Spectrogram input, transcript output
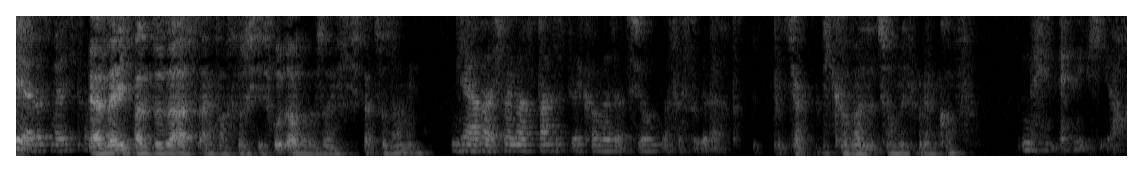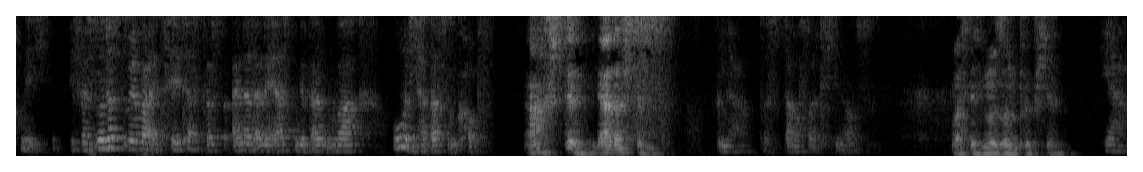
ja, das meine ich. Ja, ne, ich fand, du sahst einfach so richtig gut aus. Was soll ich dazu sagen? Ja, aber ich meine auf Basis der Konversation, was hast du gedacht? Ich habe die Konversation nicht mehr im Kopf. Nee, nee, ich auch nicht. Ich weiß nur, dass du mir mal erzählt hast, dass einer deiner ersten Gedanken war, oh, die hat was im Kopf. Ach, stimmt. Ja, das stimmt. Ja, das, darauf wollte ich hinaus. War es nicht nur so ein Püppchen. Ja.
